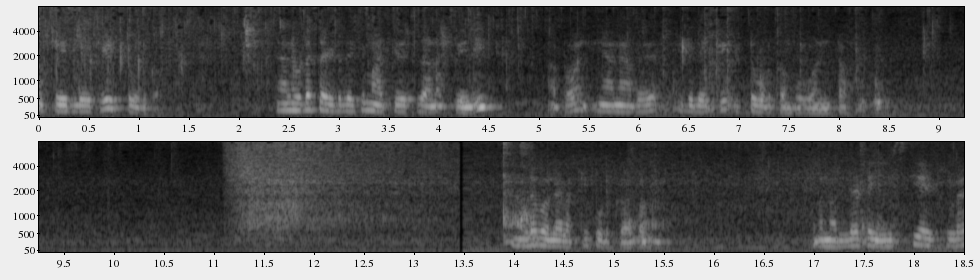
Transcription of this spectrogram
ഉപ്പേരിയിലേക്ക് ഇട്ട് കൊടുക്കാം. ഞാനിവിടെ സൈഡിലേക്ക് മാറ്റി വെച്ചതാണ് ഉപ്പേരി. അപ്പോൾ ഞാനത് ഇതിലേക്ക് ഇട്ട് കൊടുക്കാൻ പോവാണ് കേട്ടോ നല്ലപോലെ ഇളക്കി കൊടുക്കുക കേട്ടോ അപ്പം നല്ല ടേസ്റ്റി ആയിട്ടുള്ള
